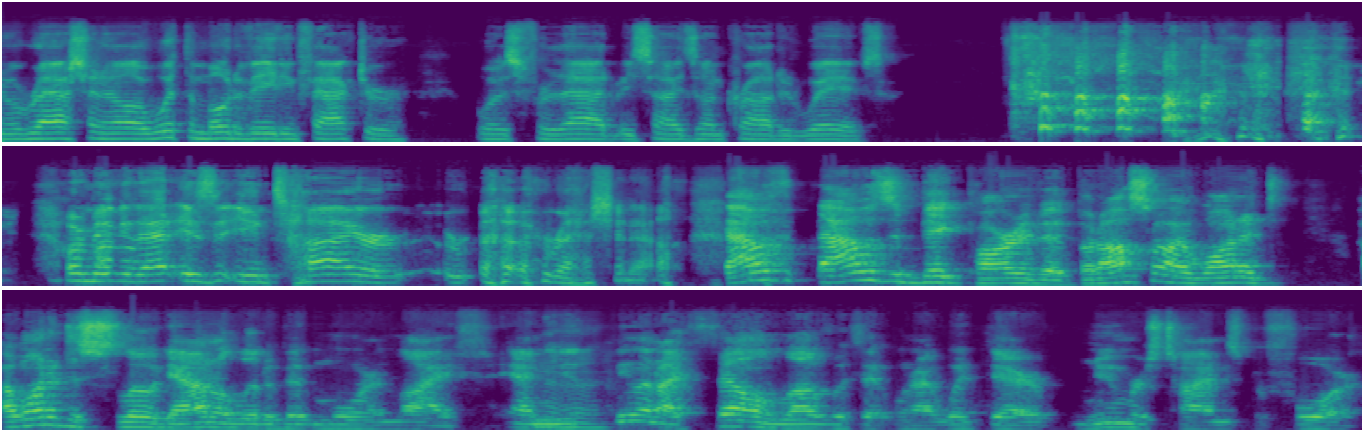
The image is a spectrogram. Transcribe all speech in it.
know rationale or what the motivating factor was for that besides uncrowded waves. or maybe that is the entire uh, rationale. That was that was a big part of it, but also I wanted I wanted to slow down a little bit more in life. And New. Zealand, I fell in love with it when I went there numerous times before,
